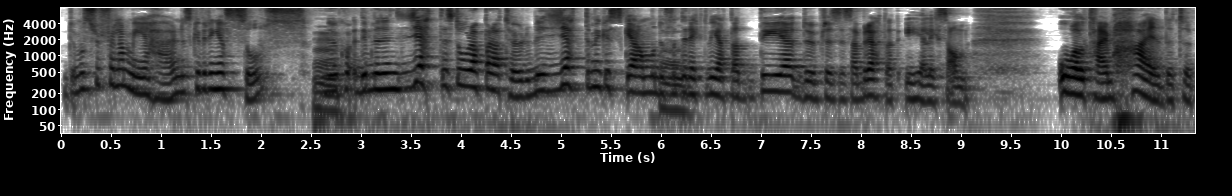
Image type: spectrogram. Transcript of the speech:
Du måste följa med här, nu ska vi ringa SOS. Nu, ko- det blir en jättestor apparatur, det blir jättemycket skam och du får direkt veta att det du precis har berättat är liksom all time high, det typ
